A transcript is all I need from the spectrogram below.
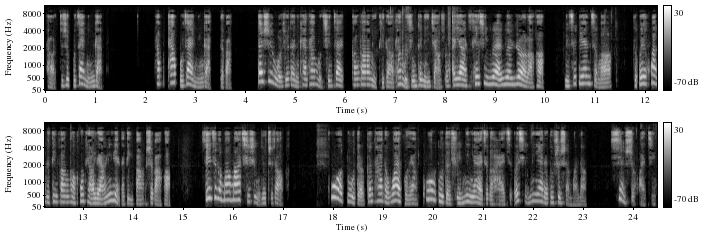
啊，就是不再敏感，他他不再敏感，对吧？但是我觉得，你看他母亲在刚刚你提到，他母亲跟你讲说，哎呀，天气越来越热了哈，你这边怎么可不可以换个地方哈，空调凉一点的地方是吧哈？所以这个妈妈其实你就知道，过度的跟他的外婆一样，过度的去溺爱这个孩子，而且溺爱的都是什么呢？现实环境。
